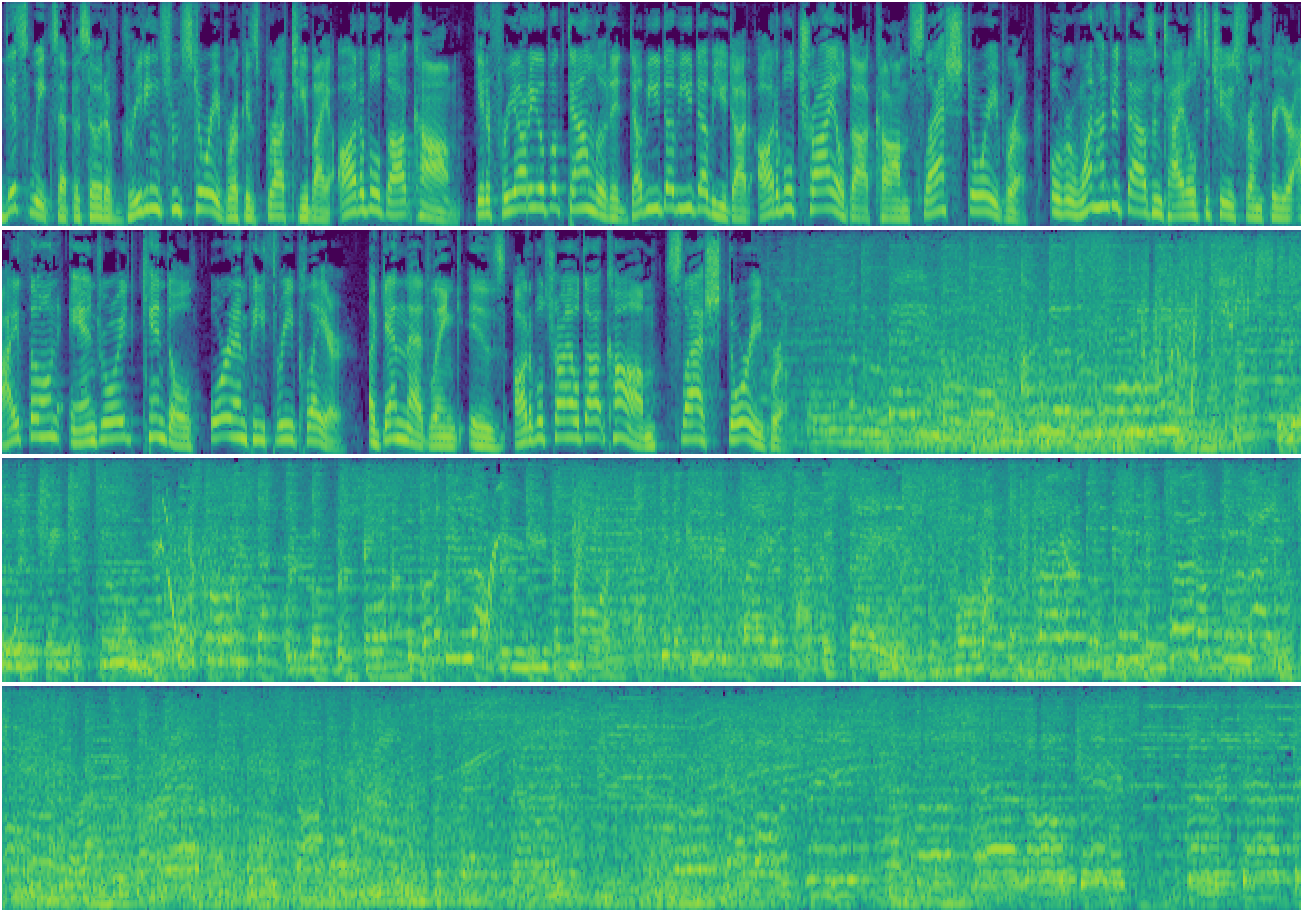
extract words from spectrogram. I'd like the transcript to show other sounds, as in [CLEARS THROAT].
This week's episode of Greetings from Storybrooke is brought to you by Audible.com. Get a free audiobook download at www.audibletrial.com slash Storybrooke. Over 100,000 titles to choose from for your iPhone, Android, Kindle, or MP3 player. Again, that link is audibletrial.com slash Storybrooke. Be even more. After the kitty players have to say, so call up the curtain and turn up the lights. All our actors are destined to be stars overnight. So settle down and prepare for a treat at the Hello Kitty Fairy Tale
